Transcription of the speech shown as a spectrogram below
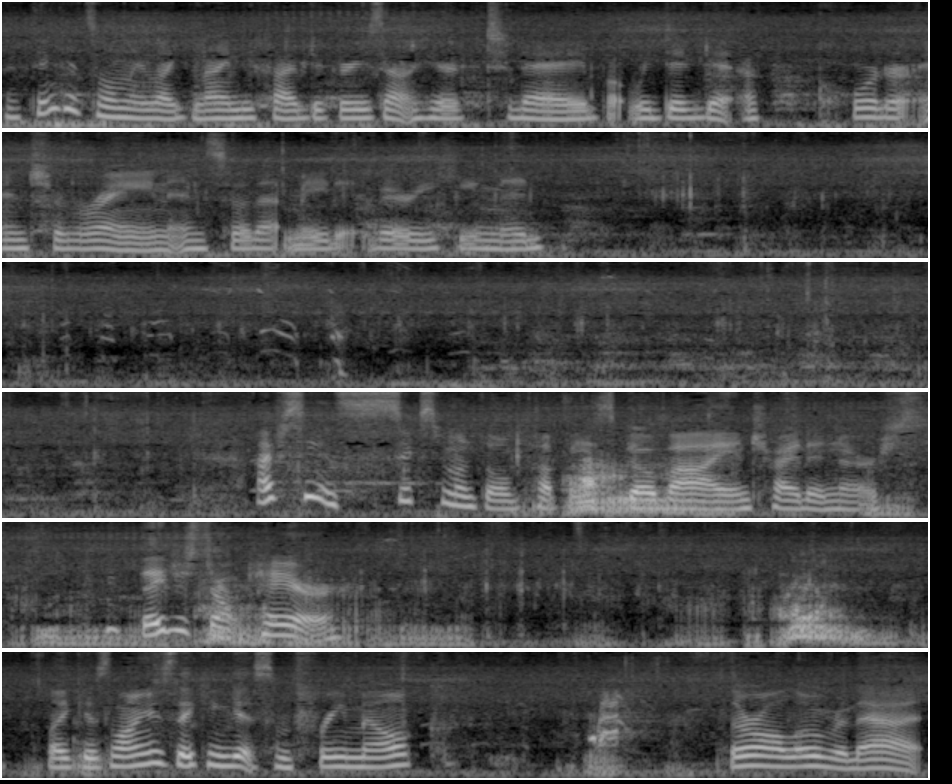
I think it's only like 95 degrees out here today, but we did get a quarter inch of rain, and so that made it very humid. I've seen six month old puppies go by and try to nurse. They just don't care. Like, as long as they can get some free milk, they're all over that.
